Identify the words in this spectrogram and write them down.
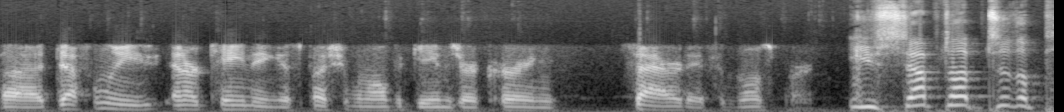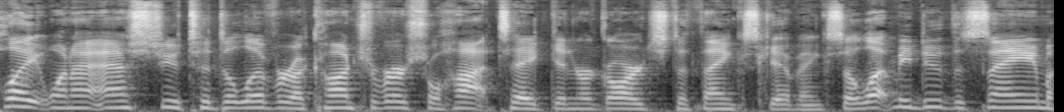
uh, definitely entertaining, especially when all the games are occurring Saturday for the most part. You stepped up to the plate when I asked you to deliver a controversial hot take in regards to Thanksgiving. So let me do the same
